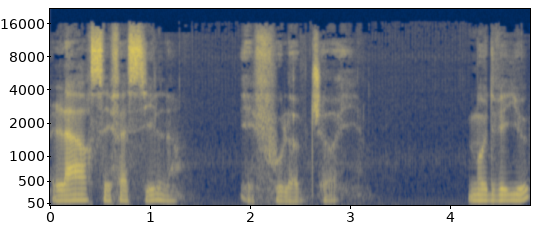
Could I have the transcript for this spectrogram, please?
l'art c'est facile et full of joy. Maud Veilleux.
